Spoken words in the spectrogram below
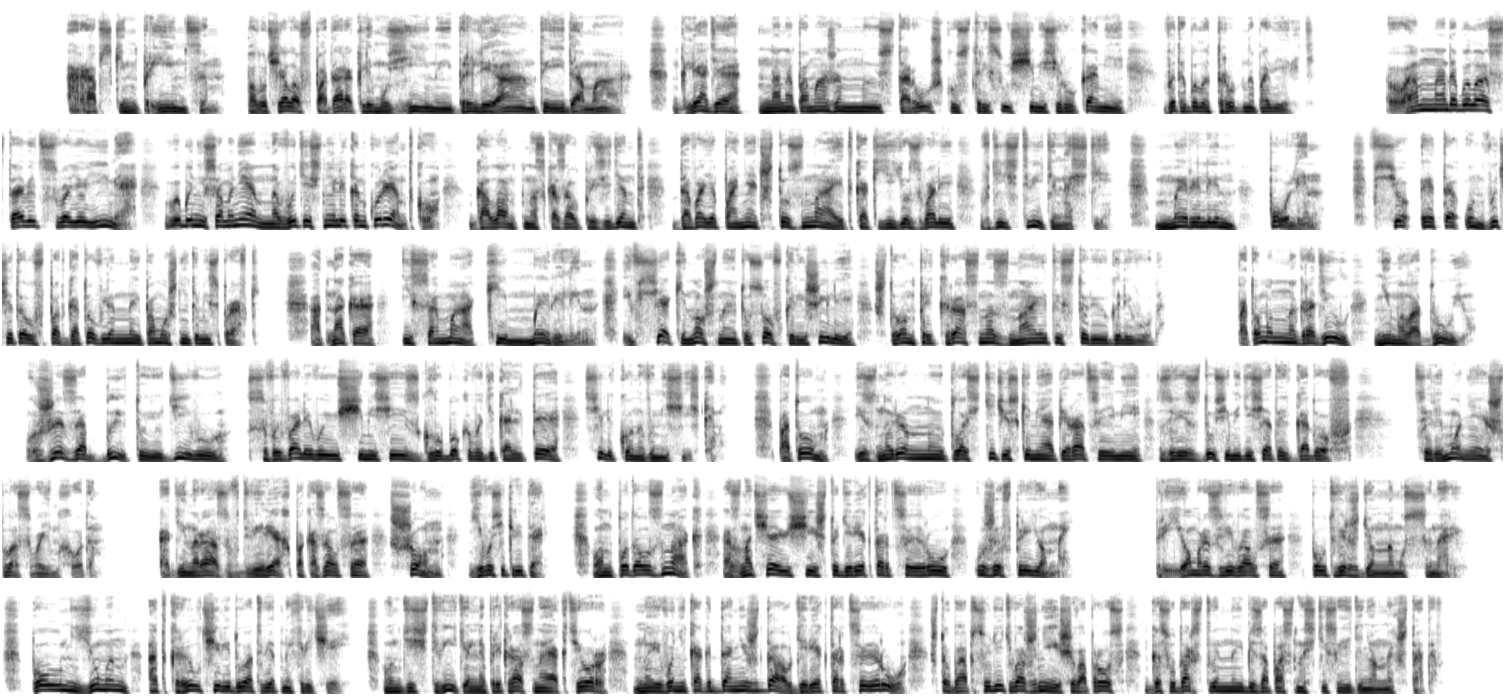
арабским принцем, получала в подарок лимузины, бриллианты и дома. Глядя на напомаженную старушку с трясущимися руками, в это было трудно поверить. «Вам надо было оставить свое имя. Вы бы, несомненно, вытеснили конкурентку», — галантно сказал президент, давая понять, что знает, как ее звали в действительности. Мэрилин Полин. Все это он вычитал в подготовленной помощниками справке. Однако и сама Ким Мэрилин, и вся киношная тусовка решили, что он прекрасно знает историю Голливуда. Потом он наградил немолодую, уже забытую диву с вываливающимися из глубокого декольте силиконовыми сиськами. Потом изнуренную пластическими операциями звезду 70-х годов. Церемония шла своим ходом. Один раз в дверях показался Шон, его секретарь. Он подал знак, означающий, что директор ЦРУ уже в приемной. Прием развивался по утвержденному сценарию. Пол Ньюман открыл череду ответных речей. Он действительно прекрасный актер, но его никогда не ждал директор ЦРУ, чтобы обсудить важнейший вопрос государственной безопасности Соединенных Штатов.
